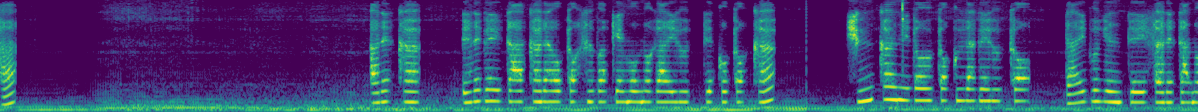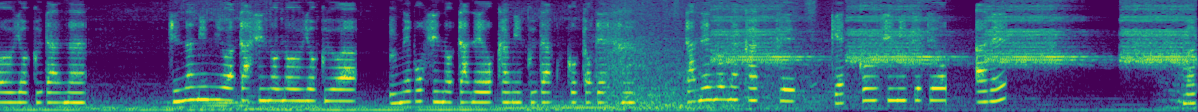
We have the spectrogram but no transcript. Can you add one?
は？あれか、エレベーターから落とす化け物がいるってことか？瞬間移動と比べると、だいぶ限定された能力だな。ちなみに私の能力は、梅干しの種を噛み砕くことです。種の中って、結構染みててお、あれ？真っ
